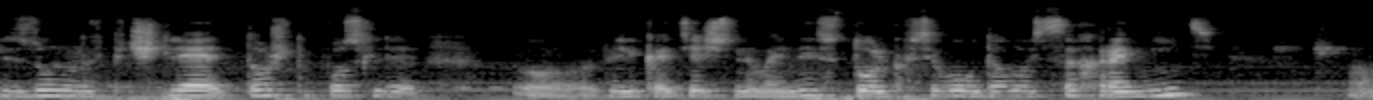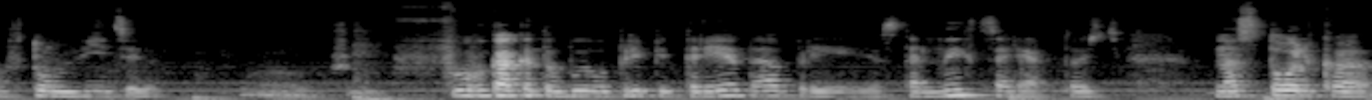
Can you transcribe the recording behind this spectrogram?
безумно впечатляет то, что после Великой Отечественной войны столько всего удалось сохранить Э, в том виде, э, как это было при Петре, да, при остальных царях. То есть настолько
